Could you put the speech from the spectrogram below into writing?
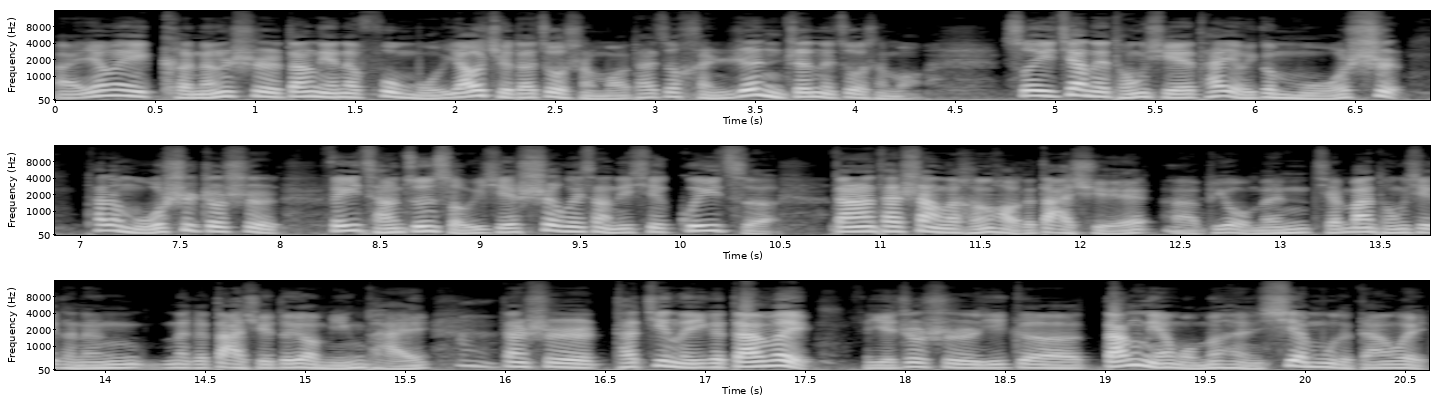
啊，因为可能是当年的父母要求他做什么，他就很认真的做什么。所以这样的同学，他有一个模式。他的模式就是非常遵守一些社会上的一些规则。当然，他上了很好的大学啊，比我们全班同学可能那个大学都要名牌。嗯，但是他进了一个单位，也就是一个当年我们很羡慕的单位。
